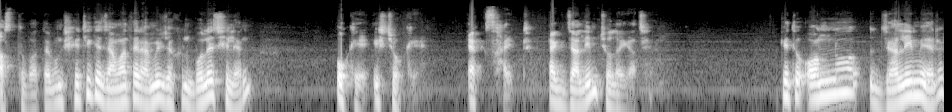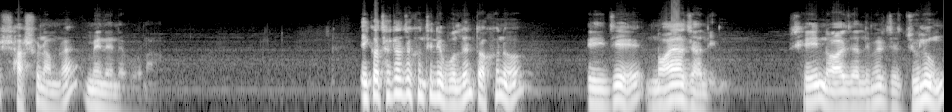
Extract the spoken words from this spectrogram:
বাস্তবতা এবং সেটিকে জামাতের আমির যখন বলেছিলেন, ওকে ইস ওকে, এক সাইড, এক জালিম চলে গেছে। কিন্তু অন্য জালিমের শাসন আমরা মেনে নেব না। এই কথাটা যখন তিনি বললেন, তখনও এই যে নয়া জালিম, সেই নয়া জালিমের যে জুলুম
